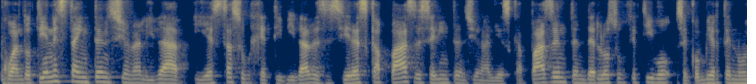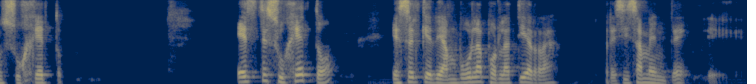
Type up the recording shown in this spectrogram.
cuando tiene esta intencionalidad y esta subjetividad, es decir, es capaz de ser intencional y es capaz de entender lo subjetivo, se convierte en un sujeto. Este sujeto es el que deambula por la tierra, precisamente, eh,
